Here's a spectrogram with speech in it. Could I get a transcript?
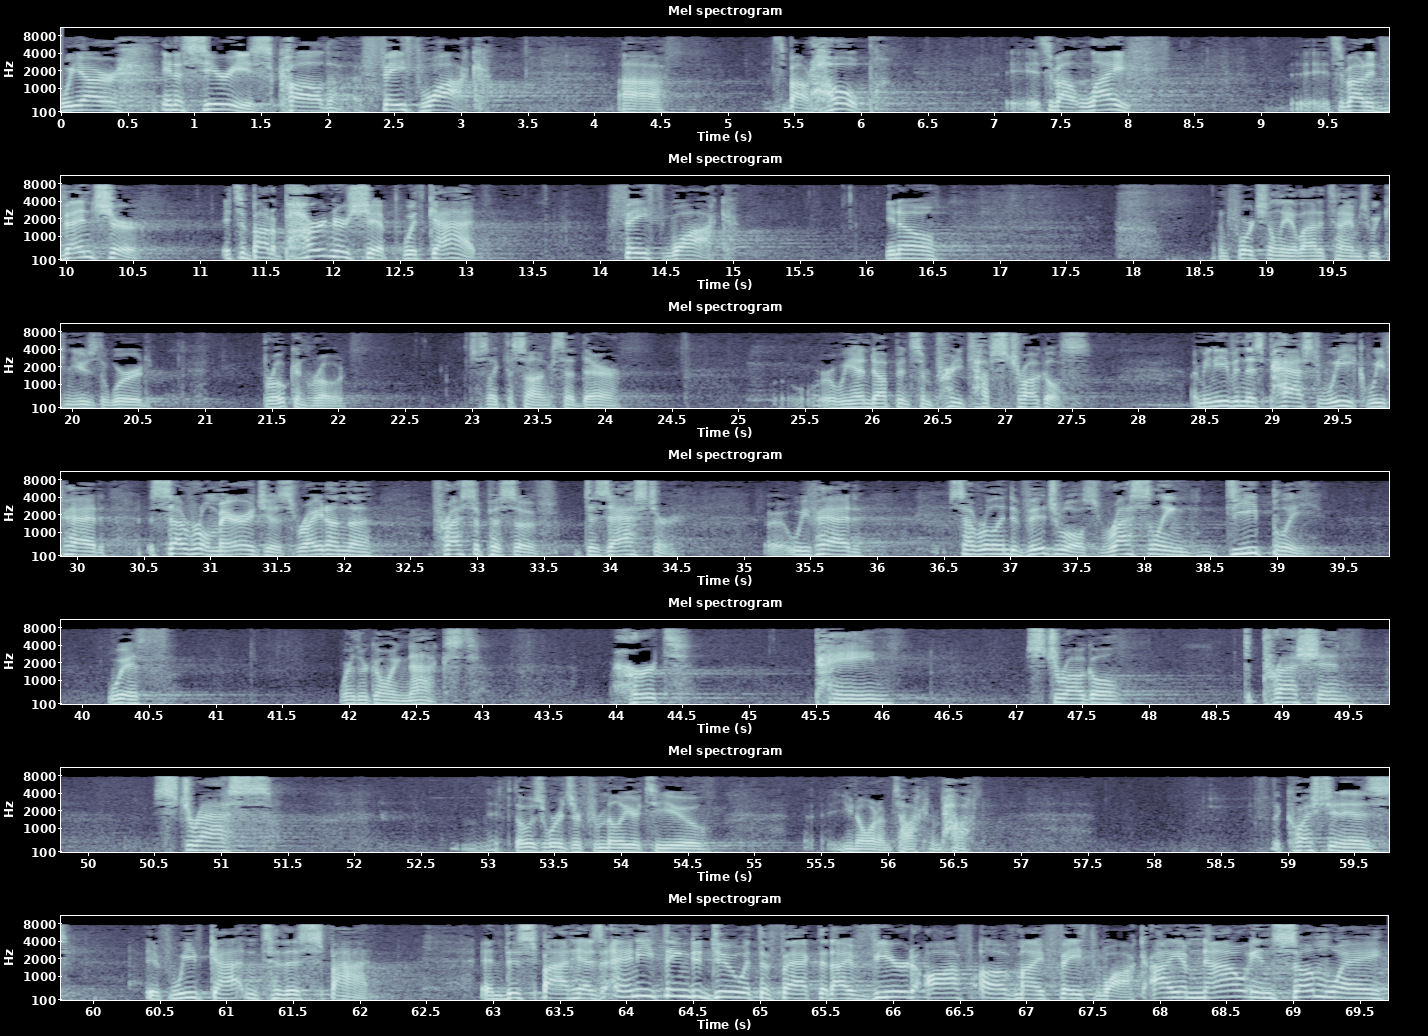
We are in a series called Faith Walk. Uh, it's about hope. It's about life. It's about adventure. It's about a partnership with God. Faith Walk. You know, unfortunately, a lot of times we can use the word broken road, just like the song said there, where we end up in some pretty tough struggles I mean, even this past week, we've had several marriages right on the precipice of disaster. Uh, we've had several individuals wrestling deeply with where they're going next. Hurt, pain, struggle, depression, stress. If those words are familiar to you, you know what I'm talking about. The question is, if we've gotten to this spot, and this spot has anything to do with the fact that I veered off of my faith walk. I am now in some way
